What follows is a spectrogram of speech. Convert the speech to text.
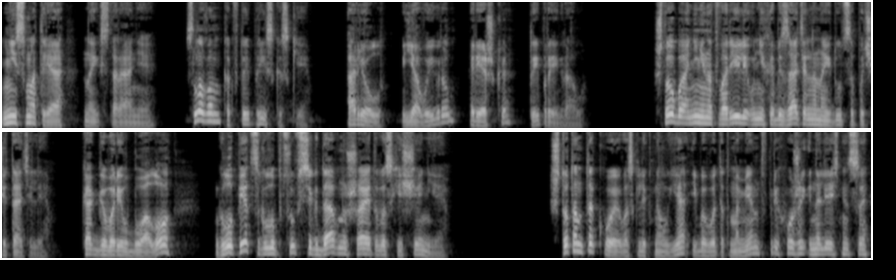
несмотря на их старания. Словом, как в той присказке. Орел – я выиграл, решка – ты проиграл. Что бы они ни натворили, у них обязательно найдутся почитатели. Как говорил Буало, глупец глупцу всегда внушает восхищение. «Что там такое?» — воскликнул я, ибо в этот момент в прихожей и на лестнице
